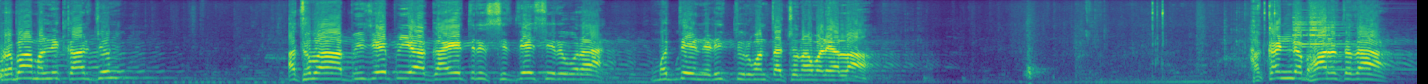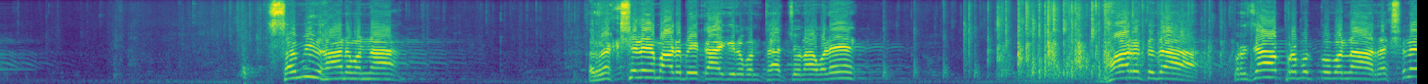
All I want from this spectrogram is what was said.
ಪ್ರಭಾ ಮಲ್ಲಿಕಾರ್ಜುನ್ ಅಥವಾ ಬಿ ಜೆ ಪಿಯ ಗಾಯತ್ರಿ ಸಿದ್ದೇಶ್ವರವರ ಮಧ್ಯೆ ನಡೆಯುತ್ತಿರುವಂಥ ಚುನಾವಣೆ ಅಲ್ಲ. ಅಖಂಡ ಭಾರತದ ಸಂವಿಧಾನವನ್ನು ರಕ್ಷಣೆ ಮಾಡಬೇಕಾಗಿರುವಂಥ ಚುನಾವಣೆ, ಭಾರತದ ಪ್ರಜಾಪ್ರಭುತ್ವವನ್ನು ರಕ್ಷಣೆ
